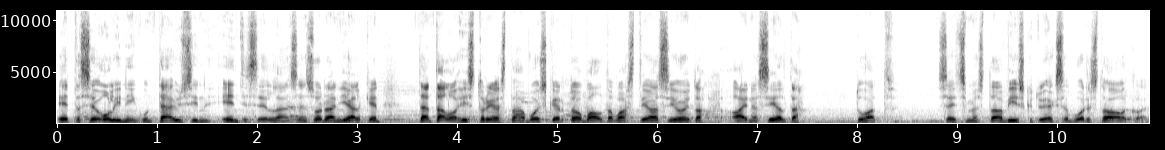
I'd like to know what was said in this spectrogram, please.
että se oli niin kuin täysin entisellään sen sodan jälkeen. Tämän talon historiastahan voisi kertoa valtavasti asioita aina sieltä 1759 vuodesta alkaen.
